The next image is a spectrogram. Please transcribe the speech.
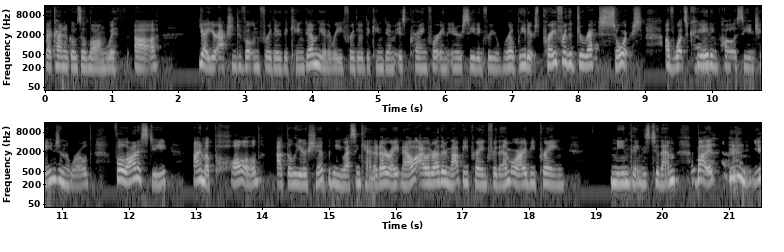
that kind of goes along with uh, yeah, your action to vote and further the kingdom. The other way you further the kingdom is praying for and interceding for your world leaders. Pray for the direct source of what's creating policy and change in the world. Full honesty, I'm appalled at the leadership in the US and Canada right now. I would rather not be praying for them or I'd be praying mean things to them. But yeah.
